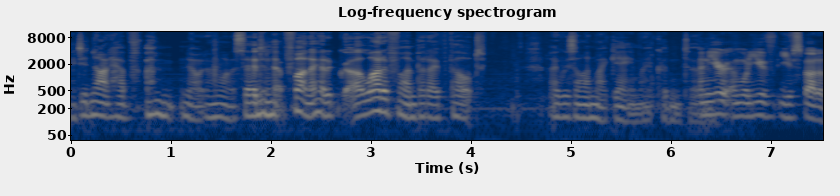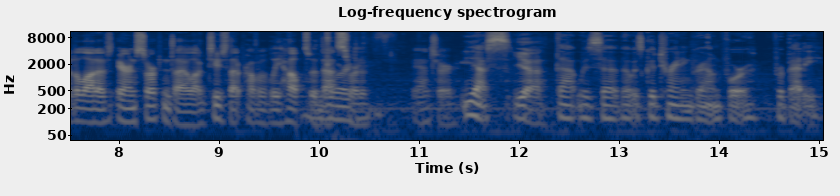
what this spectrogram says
I did not have. Um, no, I don't want to say I didn't have fun. I had a, a lot of fun, but I felt I was on my game. I couldn't. Uh, And you're and well, you've you've spouted a lot of Aaron Sorkin dialogue too, so that probably helped with that sort of banter. yes. Yeah. That was uh, that was good training ground for for Betty.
